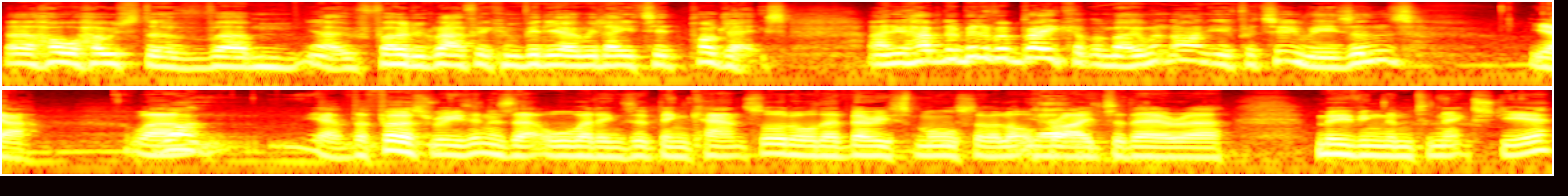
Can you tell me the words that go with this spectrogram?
a whole host of um, you know photographic and video related projects and you're having a bit of a break at the moment, aren't you? For two reasons. Yeah. Well, One, yeah. The first reason is that all weddings have been cancelled, or they're very small, so a lot of yeah. brides are there uh, moving them to next year.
